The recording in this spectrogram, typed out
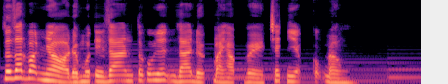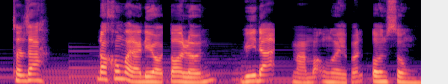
Dẫn dắt bọn nhỏ được một thời gian tôi cũng nhận ra được bài học về trách nhiệm cộng đồng. Thật ra, đó không phải là điều to lớn, vĩ đại mà mọi người vẫn tôn sùng.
